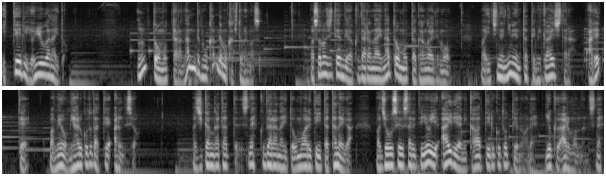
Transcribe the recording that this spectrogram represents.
言っている余裕がないと。ん？と思ったら何でもかんでも書き留めます。まあ、その時点ではくだらないなと思った考えでも、まあ、1年2年経って見返したらあれって、まあ、目を見張ることだってあるんですよ。まあ、時間が経ってですねくだらないと思われていた種が、まあ、醸成されて良いアイデアに変わっていることっていうのはねよくあるもんなんですね。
